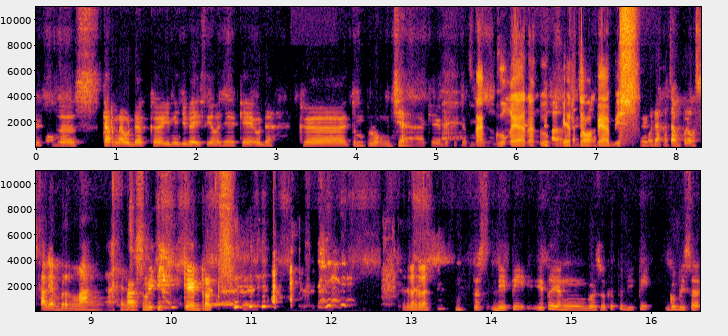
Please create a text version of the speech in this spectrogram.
Terus karena udah ke ini juga istilahnya kayak udah kecemplung, ja, kayak udah kecemplung. Nanggung ya, nanggung biar tahu sampai habis. Udah kecemplung sekalian berenang. Asli kayak drugs. terus terus. Terus DP itu yang gue suka tuh DP, gue bisa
